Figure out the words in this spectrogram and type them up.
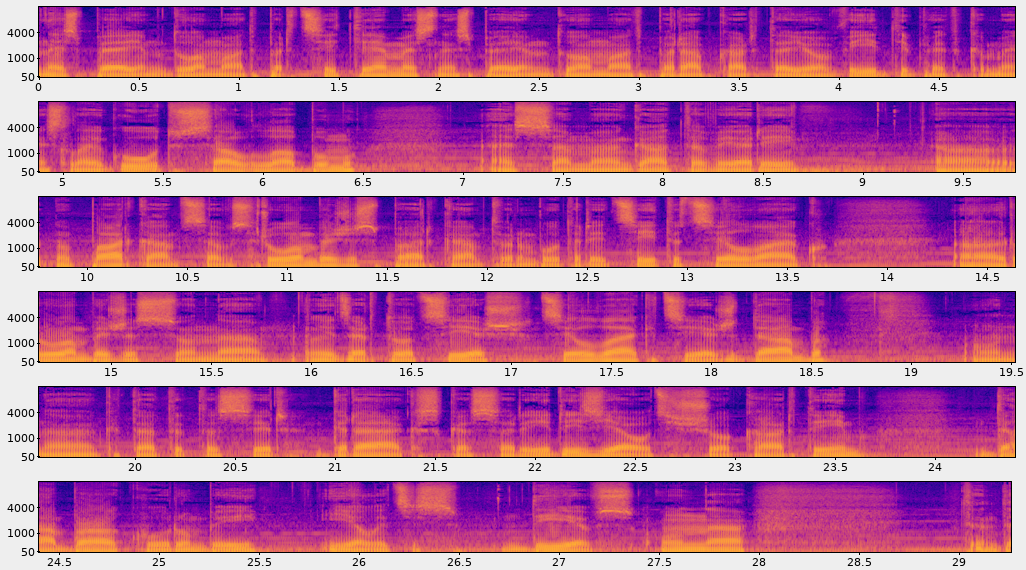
nespējam domāt par citiem, mēs nespējam domāt par apkārtējo vidi, bet ka mēs, lai gūtu savu labumu, esam gatavi arī uh, nu, pārkāpt savas robežas, pārkāpt varbūt arī citu cilvēku uh, robežas, un uh, līdz ar to cieši cilvēki, cieši daba, un ka tātad tas ir grēks, kas arī ir izjaucis šo kārtību dabā, kuru bija ielicis Dievs. Un, tad,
